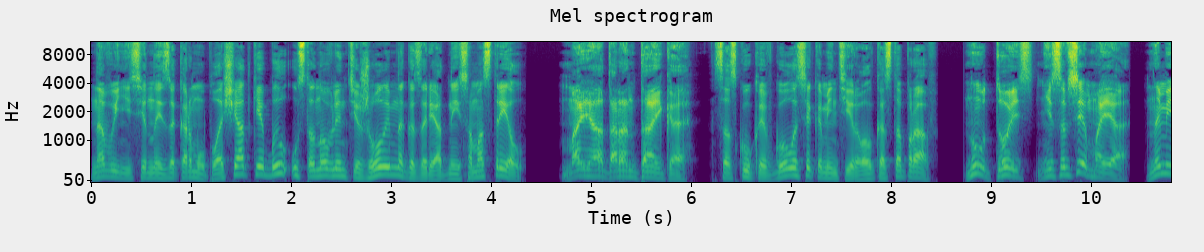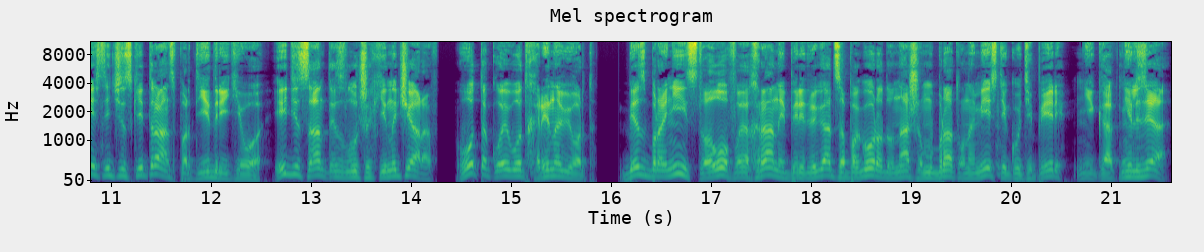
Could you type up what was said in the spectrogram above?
На вынесенной за корму площадке был установлен тяжелый многозарядный самострел. «Моя тарантайка!» Со скукой в голосе комментировал Костоправ. «Ну, то есть, не совсем моя. Наместнический транспорт, ядрить его, и десант из лучших янычаров. Вот такой вот хреноверт. Без брони, стволов и охраны передвигаться по городу нашему брату-наместнику теперь никак нельзя».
